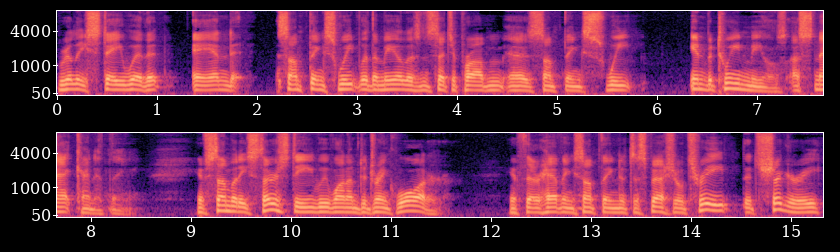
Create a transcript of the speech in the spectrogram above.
really stay with it and something sweet with a meal isn't such a problem as something sweet in between meals, a snack kind of thing. If somebody's thirsty, we want them to drink water. If they're having something that's a special treat that's sugary,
